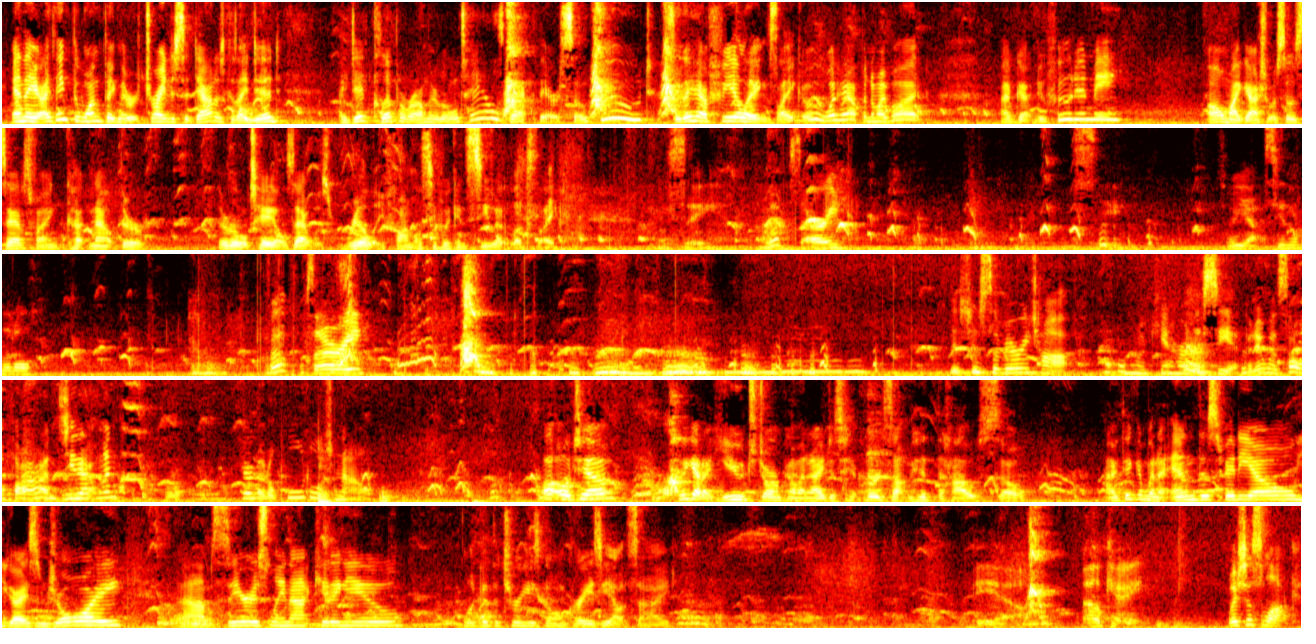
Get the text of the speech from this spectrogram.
And they, I think the one thing they were trying to sit down is because I did, I did clip around their little tails back there. So cute. So they have feelings like, oh, what happened to my butt? I've got new food in me. Oh my gosh, it was so satisfying cutting out their, their little tails. That was really fun. Let's see if we can see what it looks like. Let's see. Oops, sorry. Let's see. So yeah, see the little. Oh, sorry. It's just the very top. I can't hardly see it, but it was so fun. See that one? They're little poodles now. Uh-oh, Tim. We got a huge storm coming, and I just heard something hit the house, so I think I'm going to end this video. You guys enjoy. I'm seriously not kidding you. Look at the trees going crazy outside. Yeah. Okay. Wish us luck.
